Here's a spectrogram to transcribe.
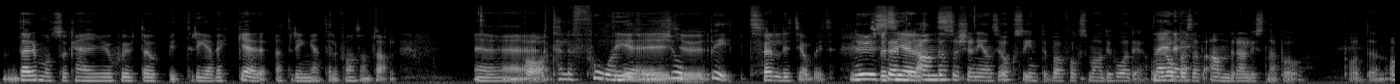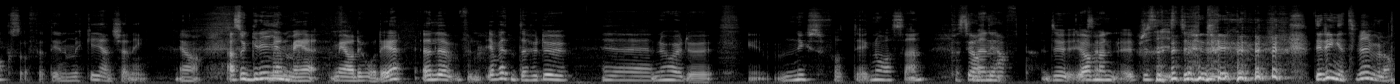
däremot så kan jag ju skjuta upp i tre veckor att ringa ett telefonsamtal. Eh, Ja, telefon det är är jobbigt. Väldigt jobbigt. Nu är det säkert speciellt- andra som känner igen sig också, inte bara folk som har ADHD. Och Nej, jag nej. hoppas att andra lyssnar på podden också, för det är mycket igenkänning. Ja. Alltså grejen Men- med, med ADHD, eller jag vet inte hur du, eh, nu har ju du nyss fått diagnosen. Fast jag har Men- alltid haft det. Du, ja men eh, precis, du, du, det är det inget tvivel om.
